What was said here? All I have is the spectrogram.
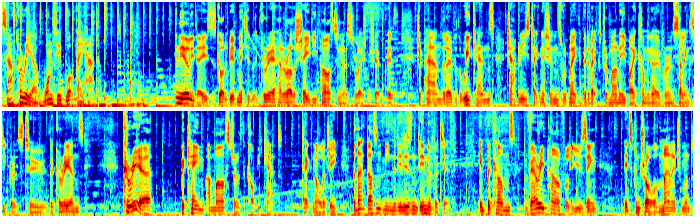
South Korea wanted what they had. In the early days, it's got to be admitted that Korea had a rather shady past in its relationship with Japan, that over the weekends, Japanese technicians would make a bit of extra money by coming over and selling secrets to the Koreans. Korea became a master of the copycat technology, but that doesn't mean that it isn't innovative. It becomes very powerful at using its control of management,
